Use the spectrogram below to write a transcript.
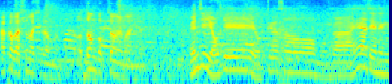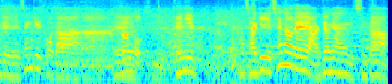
아까 말씀하시던 건 어떤 걱정을 많이 하세요? 왠지 여기에 엮여서 뭔가 해야 되는 게 생길 거다. 아, 네. 그런 거 없습니다. 괜히 자기 채널에 악영향을 미친다.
